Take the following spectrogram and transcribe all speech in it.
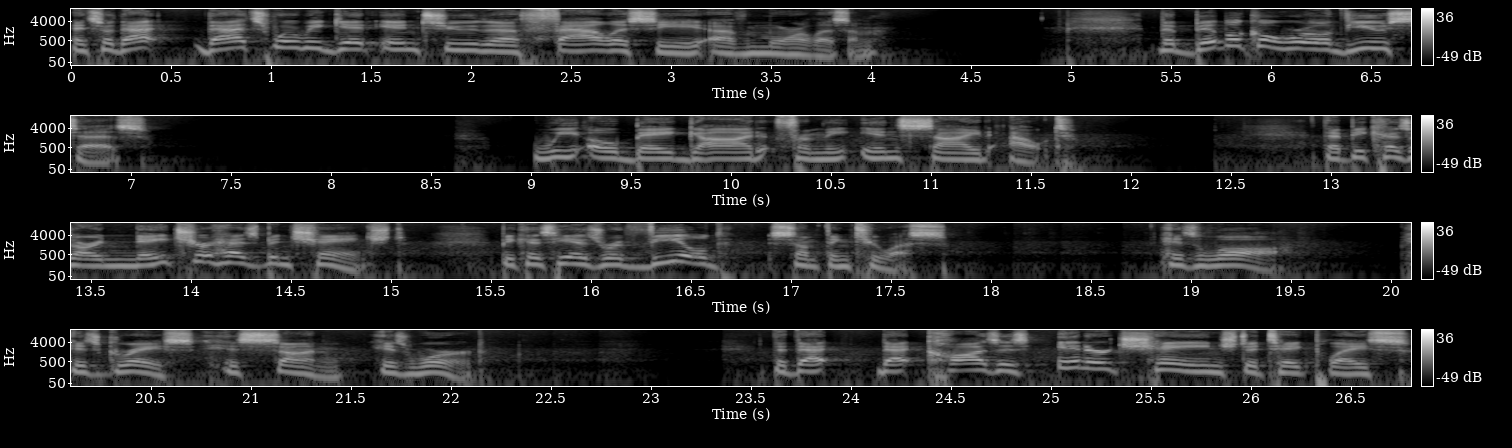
And so that that's where we get into the fallacy of moralism The biblical worldview says we obey God from the inside out. That because our nature has been changed, because He has revealed something to us His law, His grace, His Son, His Word that, that that causes inner change to take place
